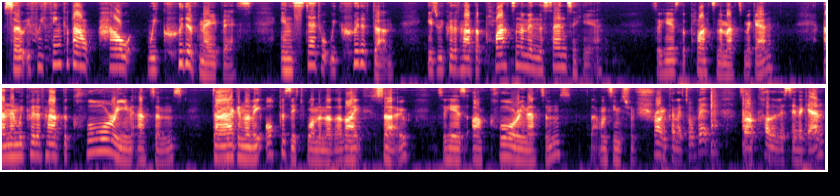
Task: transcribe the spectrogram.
So if we think about how we could have made this, instead what we could have done is we could have had the platinum in the center here. So here's the platinum atom again. And then we could have had the chlorine atoms diagonally opposite one another, like so. So here's our chlorine atoms, That one seems to have shrunk a little bit, so I'll colour this in again.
